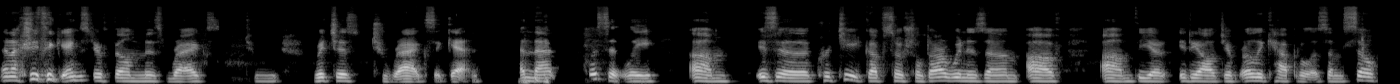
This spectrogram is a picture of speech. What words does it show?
And actually, the gangster film is rags to riches to rags again. And that implicitly um, is a critique of social Darwinism, of um, the ideology of early capitalism. So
